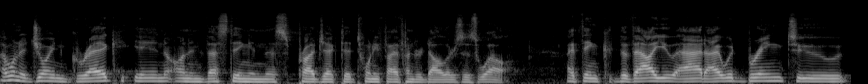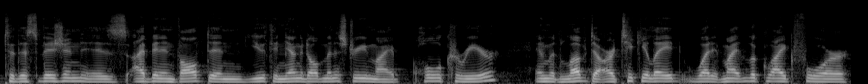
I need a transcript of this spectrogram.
I want to join Greg in on investing in this project at $2,500 as well. I think the value add I would bring to to this vision is I've been involved in youth and young adult ministry my whole career and would love to articulate what it might look like for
